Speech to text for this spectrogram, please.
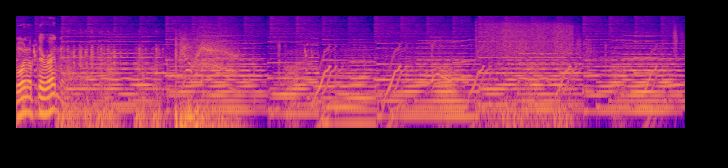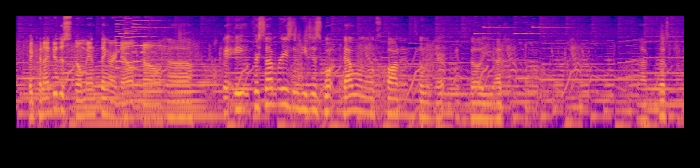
Going up there right now. But can I do the snowman thing right now? No. Uh, it- it- for some reason, he just wo- that one won't spawn in until the until you actually. Uh, that's fine.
